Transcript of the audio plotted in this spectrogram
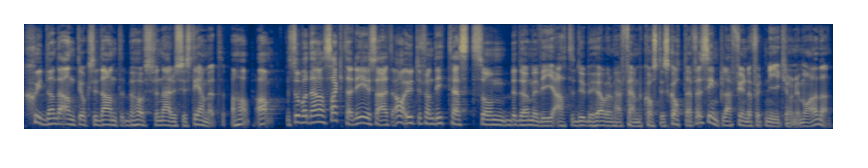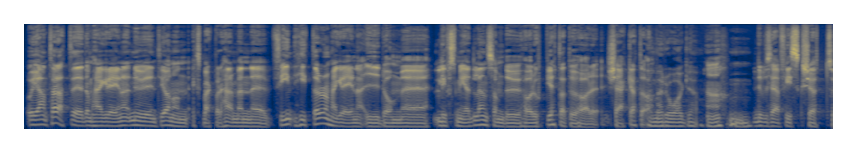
Skyddande antioxidant behövs för nervsystemet. Jaha. Ja. Så vad den har sagt här, det är ju så här att ja, utifrån ditt test så bedömer vi att du behöver de här fem kosttillskotten för simpla 449 kronor i månaden. Och jag antar att eh, de här grejerna, nu är inte jag någon expert på det här, men eh, fin, hittar du de här grejerna i de eh, livsmedlen som du har uppgett att du har käkat då? Med råge. Ja. Det vill säga fisk, kött,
